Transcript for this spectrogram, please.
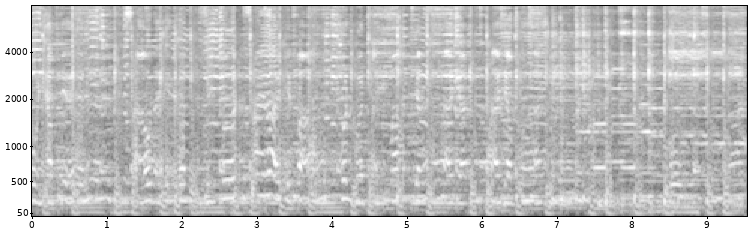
วหยับเยินสาวใดคนสิเปิดสายไล่ฟังคนหัวใจมายังยันหยับมาผมงาน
